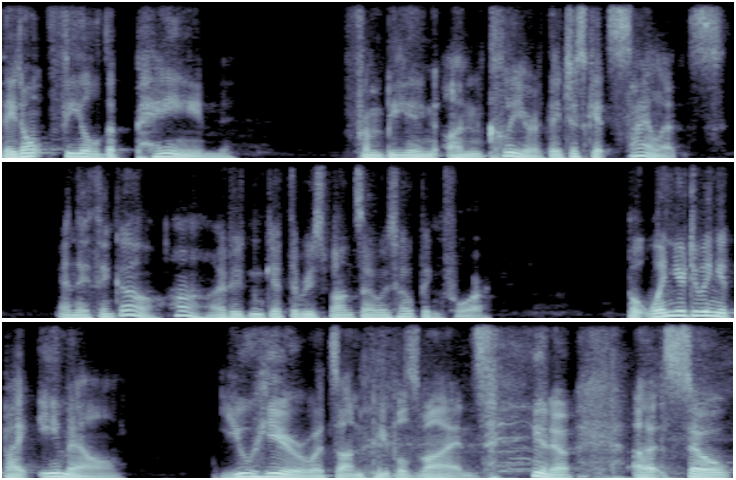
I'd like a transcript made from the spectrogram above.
they don't feel the pain from being unclear. They just get silence and they think, oh, huh, I didn't get the response I was hoping for. But when you're doing it by email, you hear what's on people's minds you know uh, so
